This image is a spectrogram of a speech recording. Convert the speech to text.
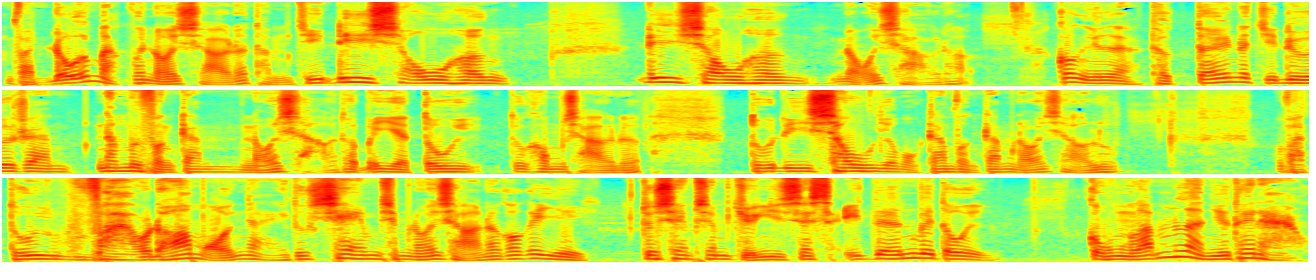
và đối mặt với nỗi sợ đó, thậm chí đi sâu hơn, đi sâu hơn nỗi sợ đó. Có nghĩa là thực tế nó chỉ đưa ra 50% nỗi sợ thôi. Bây giờ tôi tôi không sợ nữa. Tôi đi sâu vô 100% nỗi sợ luôn. Và tôi vào đó mỗi ngày, tôi xem xem nỗi sợ nó có cái gì. Tôi xem xem chuyện gì sẽ xảy đến với tôi. Cùng lắm là như thế nào.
